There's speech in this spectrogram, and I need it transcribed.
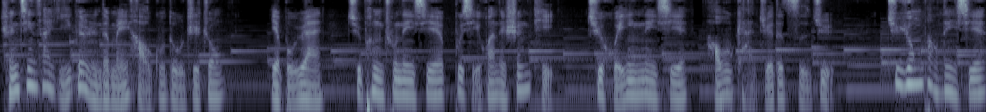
沉浸在一个人的美好孤独之中，也不愿去碰触那些不喜欢的身体，去回应那些毫无感觉的词句，去拥抱那些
